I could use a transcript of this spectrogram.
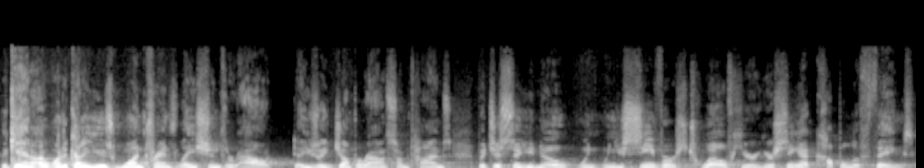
Again, I want to kind of use one translation throughout. I usually jump around sometimes, but just so you know, when, when you see verse 12 here, you're seeing a couple of things.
